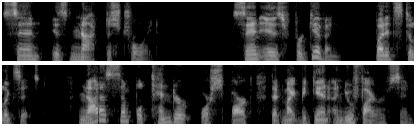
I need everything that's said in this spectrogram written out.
sin is not destroyed. Sin is forgiven, but it still exists. Not a simple tinder or spark that might begin a new fire of sin.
